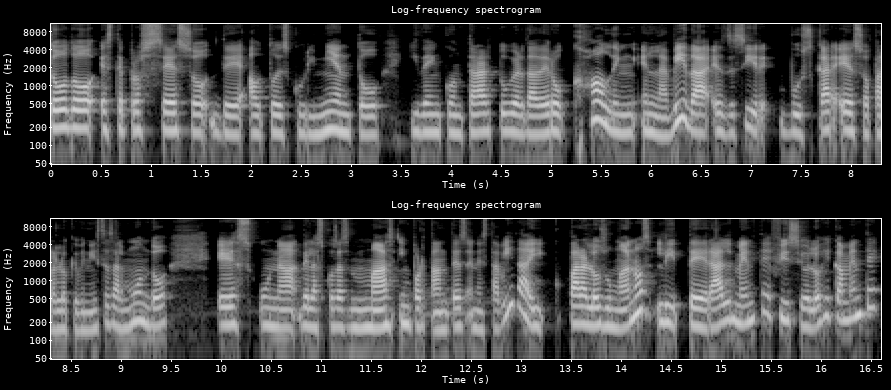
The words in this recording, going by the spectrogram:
todo este proceso de autodescubrimiento y de encontrar tu verdadero calling en la vida, es decir, buscar eso para lo que viniste al mundo, es una de las cosas más importantes en esta vida y para los humanos, literalmente, fisiológicamente,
